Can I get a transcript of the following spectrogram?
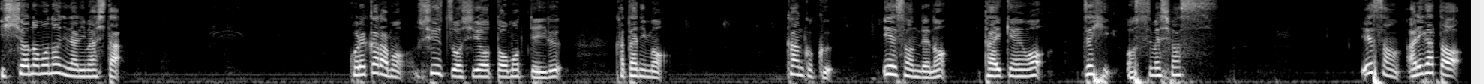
一生のものになりました。これからも手術をしようと思っている方にも韓国イエソンでの体験をぜひお勧めします。イエソンありがとう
